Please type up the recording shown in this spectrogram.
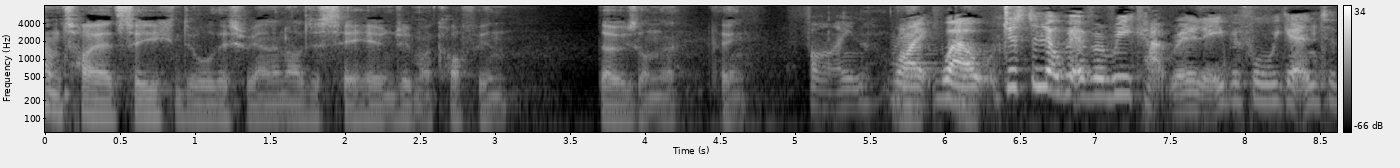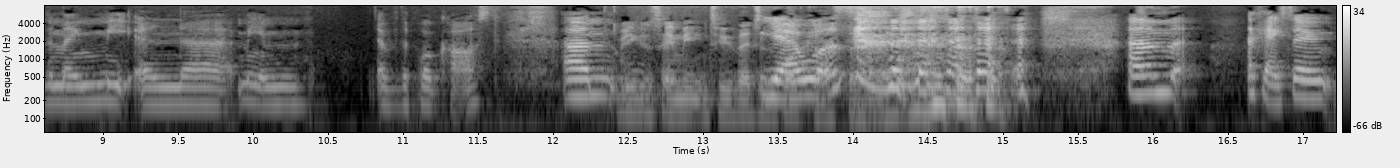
I'm tired, so you can do all this, Rhiannon. I'll just sit here and drink my coffee and doze on the thing. Fine. Right. Well, just a little bit of a recap, really, before we get into the main meat and uh, meat and of the podcast. Um, Were you can say meeting two veg? Yeah, it was. um, okay, so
